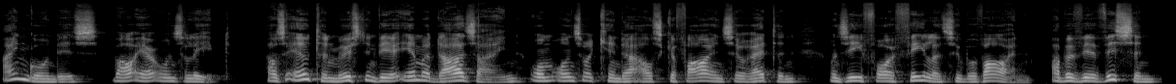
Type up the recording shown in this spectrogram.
Ein Grund ist, weil er uns liebt. Als Eltern müssten wir immer da sein, um unsere Kinder aus Gefahren zu retten und sie vor Fehler zu bewahren. Aber wir wissen,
